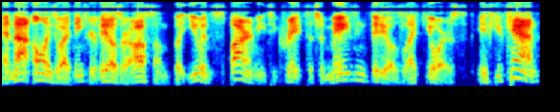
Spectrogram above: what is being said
And not only do I think your videos are awesome, but you inspire me to create such amazing videos like yours. If you can,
